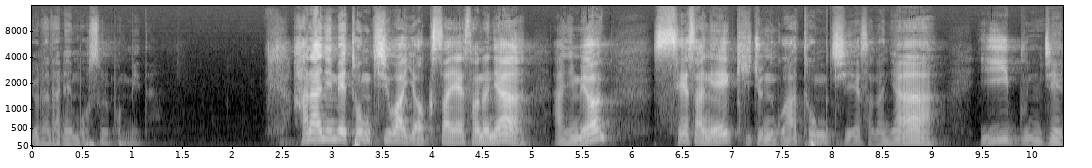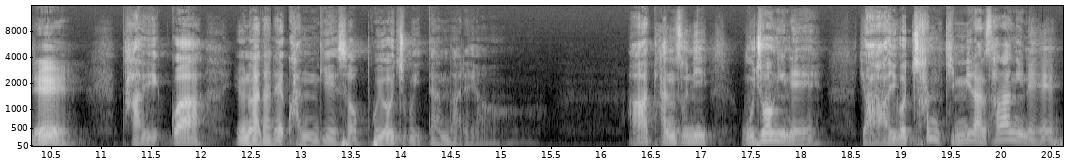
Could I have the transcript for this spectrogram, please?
요나단의 모습을 봅니다. 하나님의 통치와 역사에 서느냐 아니면 세상의 기준과 통치에 서느냐 이 문제를 다윗과 요나단의 관계에서 보여주고 있단 말이에요. 아 단순히 우정이네. 야 이거 참 긴밀한 사랑이네.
